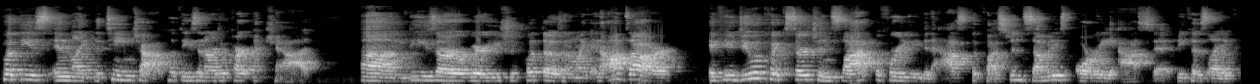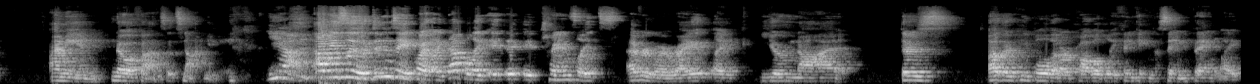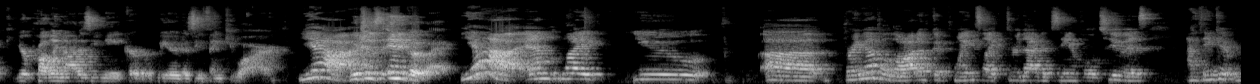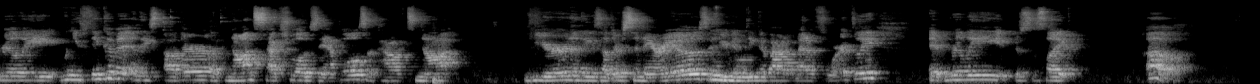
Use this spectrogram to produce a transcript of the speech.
put these in like the team chat, put these in our department chat. Um, these are where you should put those. And I'm like, and odds are, if you do a quick search in Slack before you even ask the question, somebody's already asked it because, like, I mean, no offense, it's not me. Yeah. Obviously, like, didn't say it quite like that, but like, it, it, it translates everywhere, right? Like, you're not, there's other people that are probably thinking the same thing. Like, you're probably not as unique or weird as you think you are, Yeah. which is in a good way. Yeah, and like you uh, bring up a lot of good points, like through that example too. Is I think it really, when you think of it in these other like non-sexual examples of how it's not weird in these other scenarios, if you can Mhm. think about it metaphorically, it really just is like, oh,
